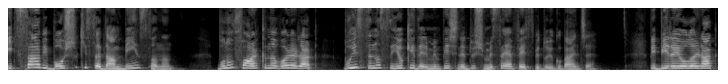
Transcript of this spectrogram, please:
İçsel bir boşluk hisseden bir insanın bunun farkına vararak bu hissi nasıl yok ederimin peşine düşmesi enfes bir duygu bence. Bir birey olarak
